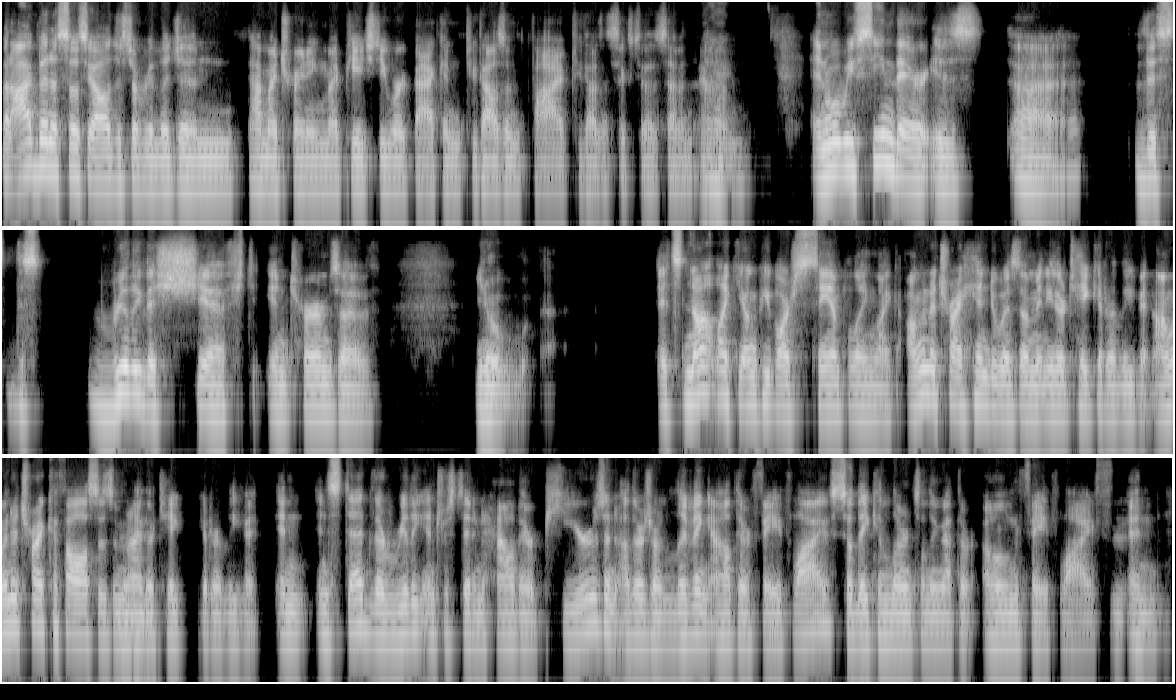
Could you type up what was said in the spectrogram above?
but I've been a sociologist of religion, had my training, my PhD work back in 2005, 2006, 2007. Okay. Um, and what we've seen there is uh, this this really the shift in terms of, you know, it's not like young people are sampling like i'm going to try hinduism and either take it or leave it i'm going to try catholicism and either take it or leave it and instead they're really interested in how their peers and others are living out their faith lives so they can learn something about their own faith life mm-hmm. and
